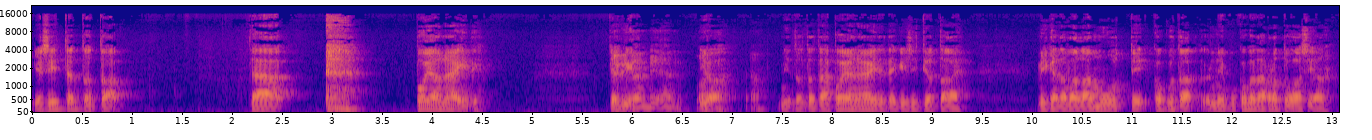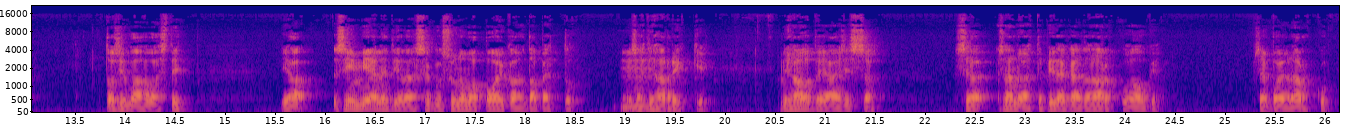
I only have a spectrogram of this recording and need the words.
Ja sitten tota, tää pojan äiti, Eli tämän miehen. vai? joo, joo. niin tota, tää pojan äiti teki sit jotain, mikä tavallaan muutti koko, ta, niin kuin koko tämän rotuasian tosi vahvasti. Ja siinä mielentilassa, kun sun oma poika on tapettu ja sä oot ihan rikki, niin hautajaisissa se sanoi, että pitäkää tämä arkku auki, sen pojan arkku.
